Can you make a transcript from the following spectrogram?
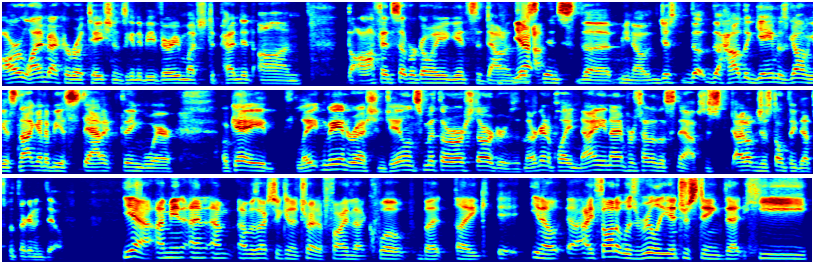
our linebacker rotation is going to be very much dependent on the offense that we're going against, the down and Yeah. distance, the you know just the, the how the game is going. It's not going to be a static thing where, okay, Leighton Vander Esch and Jaylon Smith are our starters, and they're going to play ninety nine percent of the snaps. It's, I don't just don't think that's what they're going to do. Yeah, I mean, and I'm, I was actually going to try to find that quote, but like, it- you know, I thought it was really interesting that he,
